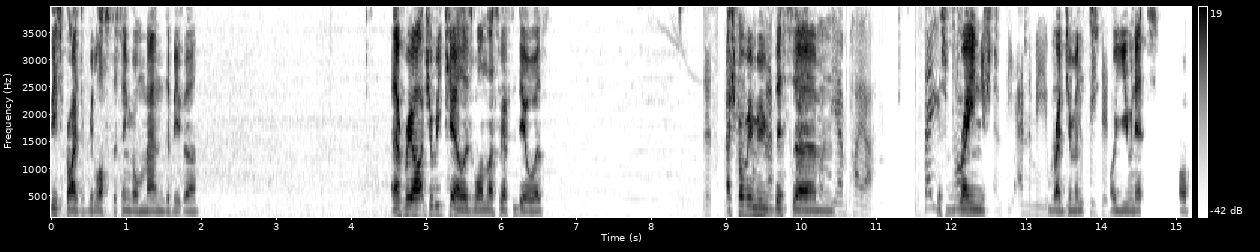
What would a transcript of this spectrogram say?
Be surprised if we lost a single man, to be fair. And every archer we kill is one less we have to deal with. I should probably move this um this ranged regiment or unit or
